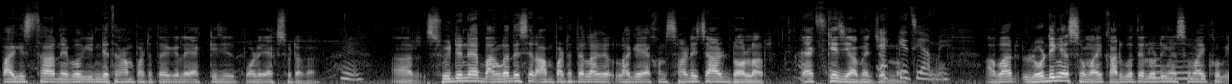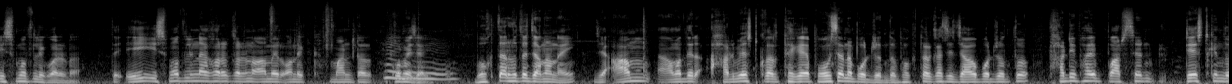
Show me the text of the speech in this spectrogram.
পাকিস্তান এবং ইন্ডিয়া থেকে আম পাঠাতে গেলে এক কেজি পড়ে একশো টাকা। আর সুইডেনে বাংলাদেশের আম পাঠাতে লাগে- এখন সাড়ে চার ডলার এক আচ্ছা। কেজি আমের জন্য। আবার লোডিংয়ের সময় কার্গোতে লোডিংয়ের সময় খুব স্মুথলি করে না। তো এই স্মুথলি না করার কারণে আমের অনেক মানটা কমে যায়। ভোক্তার হতে জানা নাই যে আম আমাদের হারভেস্ট করার থেকে পৌঁছানো পর্যন্ত ভোক্তার কাছে যাওয়া পর্যন্ত থার্টি ফাইভ পার্সেন্ট টেস্ট কিন্তু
